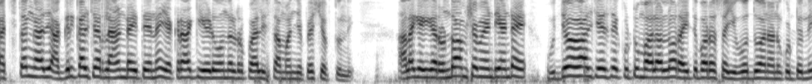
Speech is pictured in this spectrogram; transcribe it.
ఖచ్చితంగా అది అగ్రికల్చర్ ల్యాండ్ అయితేనే ఎకరాకి ఏడు వందల రూపాయలు ఇస్తామని చెప్పేసి చెప్తుంది. అలాగే ఇక రెండో అంశం ఏంటి అంటే ఉద్యోగాలు చేసే కుటుంబాలలో రైతు భరోసా ఇవ్వద్దు అని అనుకుంటుంది.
